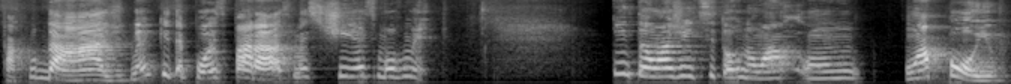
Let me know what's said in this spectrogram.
faculdade, mesmo que depois parasse, mas tinha esse movimento. Então a gente se tornou um, um apoio.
